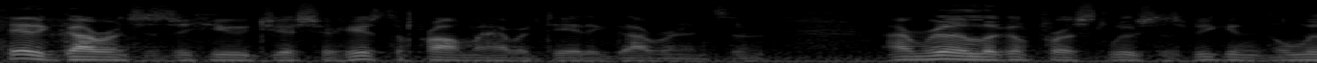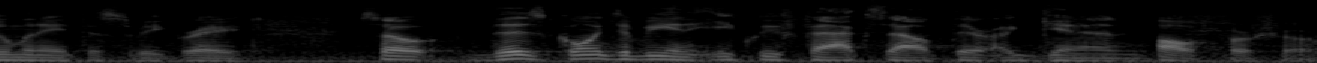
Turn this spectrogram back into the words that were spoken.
Data governance is a huge issue. Here's the problem I have with data governance, and I'm really looking for a solution. If you can illuminate this, would be great. So there's going to be an Equifax out there again. Oh, for sure.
